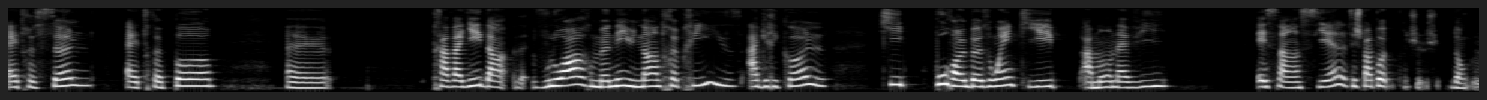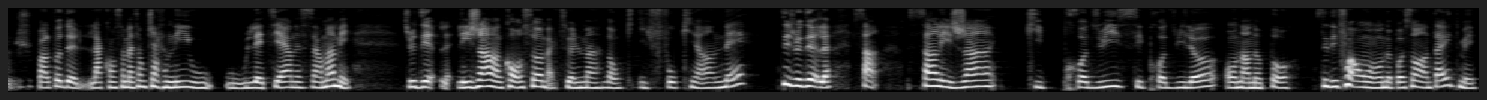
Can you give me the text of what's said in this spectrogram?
être seul, être pas... euh, travailler dans... vouloir mener une entreprise agricole qui, pour un besoin qui est, à mon avis, essentiel. Tu sais, je parle pas, donc, je parle pas de la consommation carnée ou, laitière nécessairement, mais je veux dire, les gens en consomment actuellement, donc il faut qu'il y en ait. Tu sais, je veux dire, sans, sans les gens qui produisent ces produits-là, on n'en a pas. Sais, des fois, on n'a pas ça en tête, mais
